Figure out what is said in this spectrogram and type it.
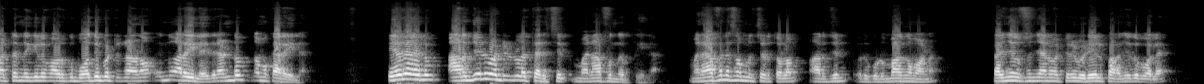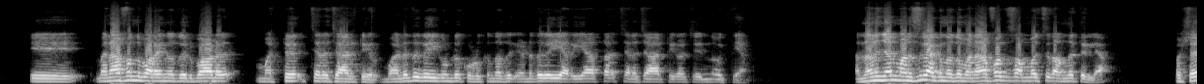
മറ്റെന്തെങ്കിലും അവർക്ക് ബോധ്യപ്പെട്ടിട്ടാണോ എന്നും അറിയില്ല. ഇത് രണ്ടും നമുക്കറിയില്ല. ഏതായാലും അർജുന് വേണ്ടിയിട്ടുള്ള തെരച്ചിൽ മനാഫ് നിർത്തിയില്ല. മനാഫിനെ സംബന്ധിച്ചിടത്തോളം അർജുൻ ഒരു കുടുംബാംഗമാണ്. കഴിഞ്ഞ ദിവസം ഞാൻ മറ്റൊരു വീഡിയോയിൽ പറഞ്ഞതുപോലെ ഈ മനാഫ് എന്ന് പറയുന്നത് ഒരുപാട് മറ്റ് ചില ചാരിറ്റികൾ വലത് കൈ കൊണ്ട് കൊടുക്കുന്നത് ഇടത് കൈ അറിയാത്ത ചില ചാരിറ്റികൾ ചെയ്യുന്ന വ്യക്തിയാണ്. എന്നാണ് ഞാൻ മനസ്സിലാക്കുന്നത്. മനാഫ് സംബന്ധിച്ച് തന്നിട്ടില്ല. പക്ഷെ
